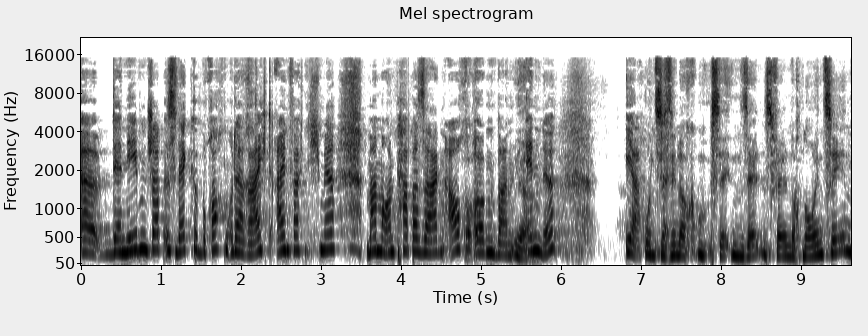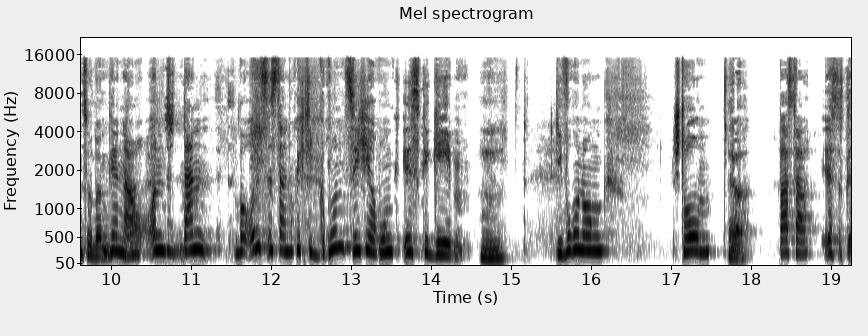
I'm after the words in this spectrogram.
ja. äh, der Nebenjob ist weggebrochen oder reicht einfach nicht mehr. Mama und Papa sagen auch, auch irgendwann ja. Ende. Ja. Und sie sind auch in seltenen Fällen noch 19, sondern. Genau. Ja. Und dann, bei uns ist dann wirklich die Grundsicherung ist gegeben. Hm. Die Wohnung, Strom, ja. Wasser, ist,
